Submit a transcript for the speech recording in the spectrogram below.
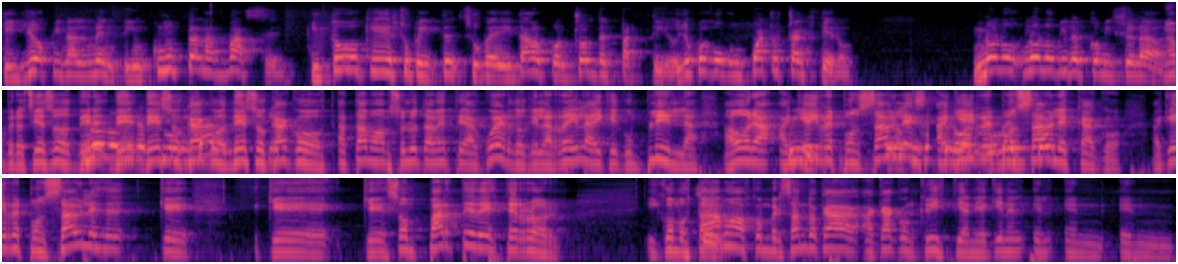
que yo finalmente incumpla las bases y todo quede supeditado al control del partido. Yo juego con cuatro extranjeros. No lo, no lo mira el comisionado. No, pero si eso, de, eso, Caco, de eso, Caco, estamos absolutamente de acuerdo, que la regla hay que cumplirla. Ahora, aquí hay responsables, aquí hay responsables, Caco. Aquí hay responsables que, que, que son parte de este error. Y como estábamos conversando acá, acá con Cristian y aquí en el, en,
